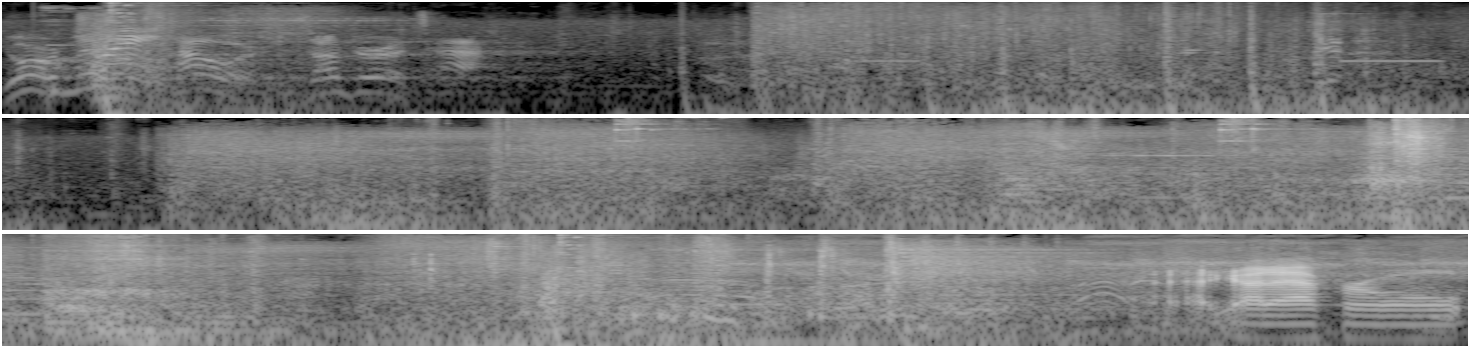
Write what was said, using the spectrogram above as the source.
Your middle tower is under attack. I got Aphro ult.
